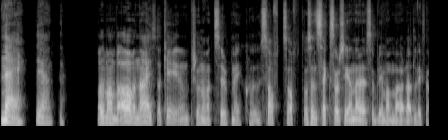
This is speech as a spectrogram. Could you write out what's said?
nej, det är jag inte. Och man bara, ah, vad nice, okej, okay. personen var inte sur på mig, soft, soft. Och sen sex år senare så blir man mördad liksom.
